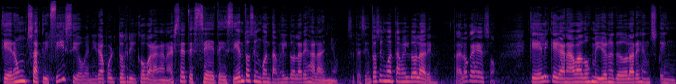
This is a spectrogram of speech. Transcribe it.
que era un sacrificio venir a Puerto Rico para ganarse 750 mil dólares al año. 750 mil dólares, ¿sabes lo que es eso? Que él y que ganaba 2 millones de dólares en,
